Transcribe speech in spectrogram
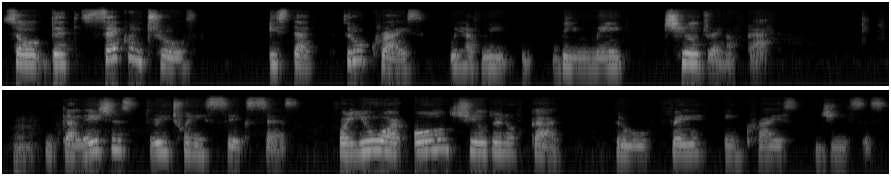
So the second truth is that through Christ we have been made children of God. Hmm. Galatians 3:26 says, "For you are all children of God through faith in Christ Jesus."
